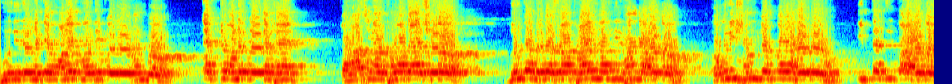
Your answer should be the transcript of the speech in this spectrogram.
মন্দিরের নাকি অনেক মন্দির করে ভাঙবো একটু মনে করে দেখেন কারণ হাসিনার ক্ষমতায় ছিল দুর্গা পূজা সব প্রায় মন্দির ভাঙ্গা হতো। অগ্নি সংযোগ করা হতো ইত্যাদি করা হতো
